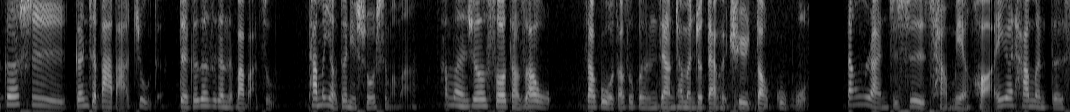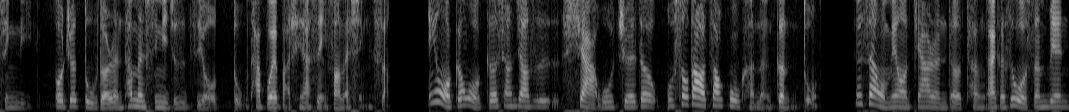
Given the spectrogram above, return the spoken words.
哥是跟着爸爸住的，对，哥哥是跟着爸爸住。他们有对你说什么吗？他们就说早知道我照顾我照顾过成这样，他们就带回去照顾我。当然只是场面话，因为他们的心里，我觉得赌的人，他们心里就是只有赌，他不会把其他事情放在心上。因为我跟我哥相较之下，我觉得我受到的照顾可能更多。因为虽然我没有家人的疼爱，可是我身边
